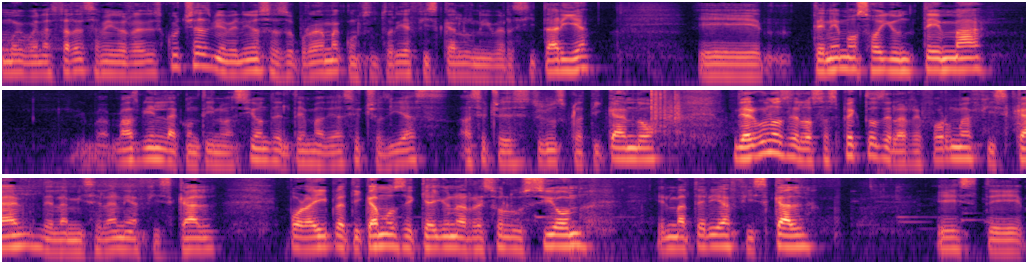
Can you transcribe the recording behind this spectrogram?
Muy buenas tardes amigos Radio Escuchas, bienvenidos a su programa Consultoría Fiscal Universitaria. Eh, tenemos hoy un tema, más bien la continuación del tema de hace ocho días. Hace ocho días estuvimos platicando de algunos de los aspectos de la reforma fiscal, de la miscelánea fiscal. Por ahí platicamos de que hay una resolución en materia fiscal este,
